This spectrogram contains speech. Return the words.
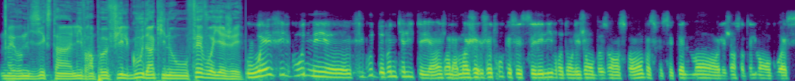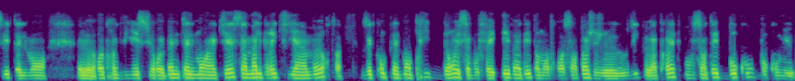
Mais vous me disiez que c'est un livre un peu feel good hein, qui nous fait voyager. Ouais, feel good, mais euh, feel good de bonne qualité. Hein. Voilà, moi je, je trouve que c'est les livres dont les gens ont besoin en ce moment parce que c'est tellement, les gens sont tellement angoissés, tellement euh, recroquevillés sur eux-mêmes, tellement inquiets. Ça, malgré qu'il y ait un meurtre, vous êtes complètement pris dedans et ça vous fait évader pendant 300 pages. Et je vous dis qu'après, vous vous sentez beaucoup, beaucoup mieux.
